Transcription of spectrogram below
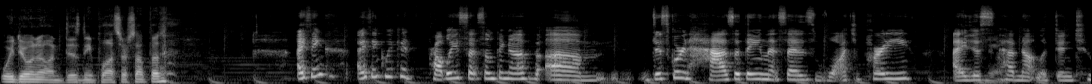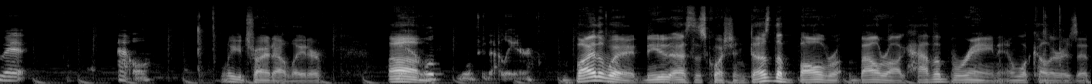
We doing it on Disney Plus or something? I think I think we could probably set something up. Um, Discord has a thing that says watch a party. I just Yeah. have not looked into it at all. We could try it out later. yeah, Um, we'll we'll do that later. By the way, needed to ask this question: Does the Balrog, Balrog have a brain, and what color is it?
